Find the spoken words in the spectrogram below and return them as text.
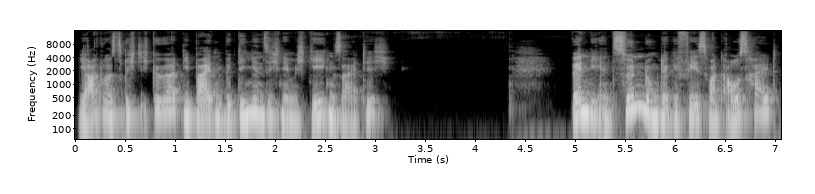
Ja, du hast richtig gehört, die beiden bedingen sich nämlich gegenseitig. Wenn die Entzündung der Gefäßwand ausheilt,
